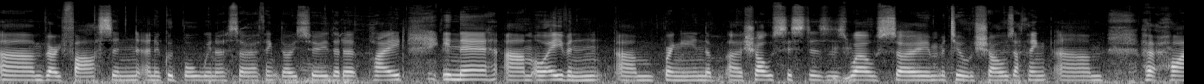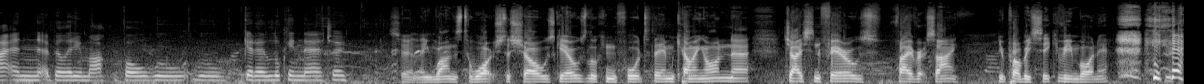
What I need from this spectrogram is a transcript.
um, very fast and, and, a good ball winner. So I think those two that are played in there, um, or even bringing in the uh, Scholes sisters as mm-hmm. well. So Matilda Scholes, I think her height and ability to mark the ball will will get a look in there too. Certainly ones to watch the Scholes girls. Looking forward to them coming on. Uh, Jason Farrell's favourite saying. You're probably sick of him by now. yeah,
